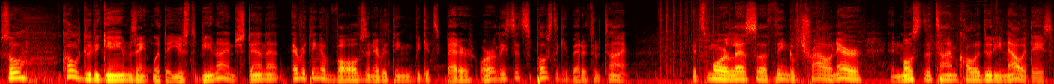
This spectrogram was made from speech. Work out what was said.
So, Call of Duty games ain't what they used to be, and I understand that. Everything evolves and everything gets better, or at least it's supposed to get better through time. It's more or less a thing of trial and error, and most of the time, Call of Duty nowadays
